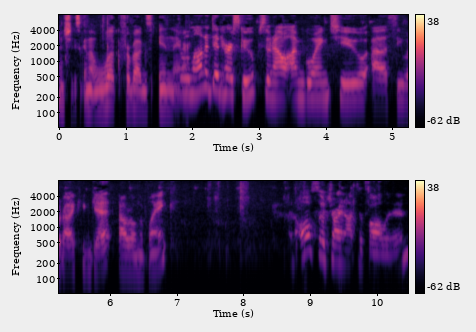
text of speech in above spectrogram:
And she's gonna look for bugs in there. So Alana did her scoop, so now I'm going to uh, see what I can get out on the plank And also try not to fall in.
